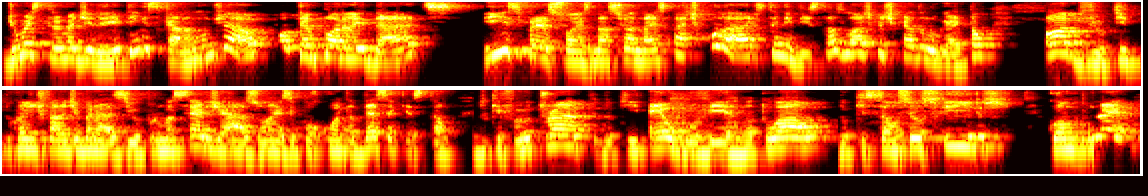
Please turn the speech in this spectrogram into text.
de uma extrema-direita em escala mundial, com temporalidades e expressões nacionais particulares, tendo em vista as lógicas de cada lugar. Então, óbvio que quando a gente fala de Brasil, por uma série de razões e por conta dessa questão do que foi o Trump, do que é o governo atual, do que são seus filhos, como né,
